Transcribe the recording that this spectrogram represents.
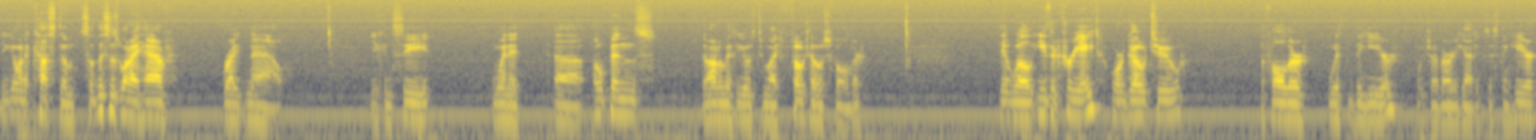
you go into custom. So this is what I have right now. You can see when it uh, opens, it automatically goes to my photos folder. It will either create or go to the folder with the year, which I've already got existing here.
